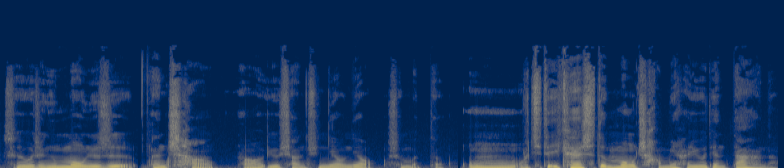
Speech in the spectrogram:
所以我整个梦就是很长。然后又想去尿尿什么的。嗯，我记得一开始的梦场面还有点大呢，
